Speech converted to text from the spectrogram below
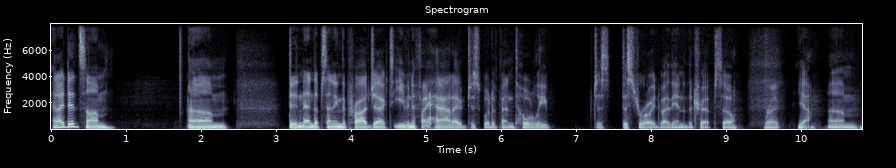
and I did some. Um, didn't end up sending the project. Even if I had, I just would have been totally just destroyed by the end of the trip. So Right. yeah um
